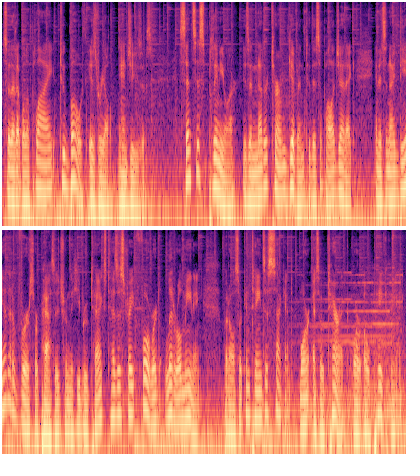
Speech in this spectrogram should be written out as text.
so that it will apply to both Israel and Jesus. Sensus plenior is another term given to this apologetic, and it's an idea that a verse or passage from the Hebrew text has a straightforward literal meaning, but also contains a second, more esoteric or opaque meaning,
